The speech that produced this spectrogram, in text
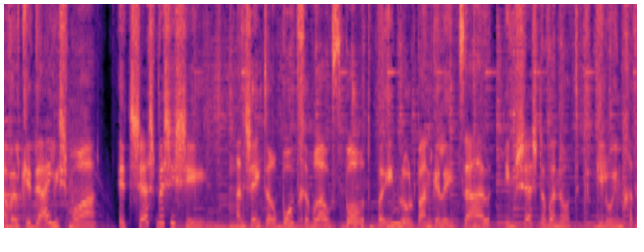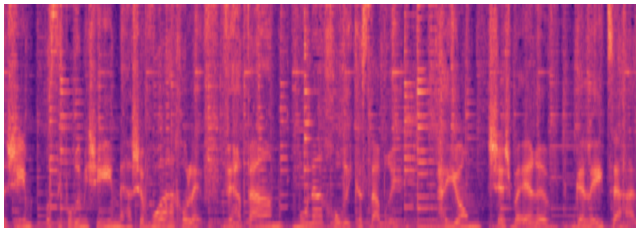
אבל כדאי לשמוע את שש בשישי. אנשי תרבות, חברה וספורט באים לאולפן גלי צה"ל עם שש תובנות, גילויים חדשים או סיפורים אישיים מהשבוע החולף. והפעם, מונה חוריקה סברי. היום, שש בערב, גלי צה"ל.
